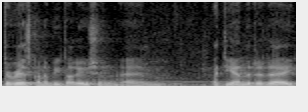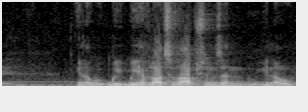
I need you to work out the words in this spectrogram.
There is going to be dilution. Um, at the end of the day, you know, we, we have lots of options, and you know,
